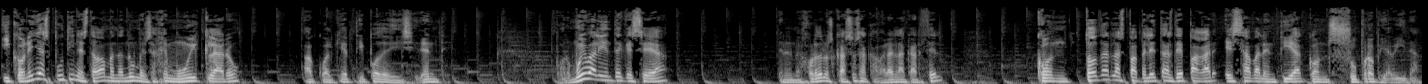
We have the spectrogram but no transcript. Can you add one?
Y con ellas Putin estaba mandando un mensaje muy claro a cualquier tipo de disidente. Por muy valiente que sea, en el mejor de los casos acabará en la cárcel con todas las papeletas de pagar esa valentía con su propia vida.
